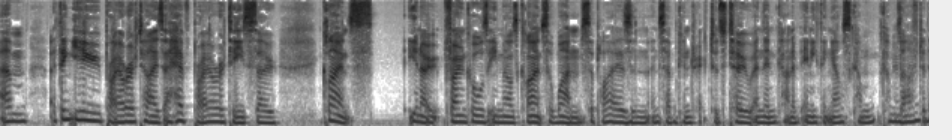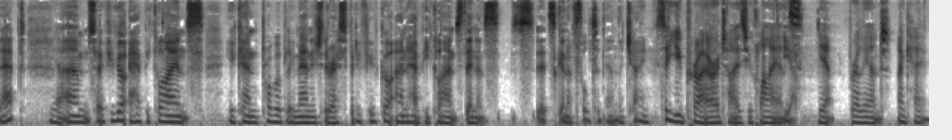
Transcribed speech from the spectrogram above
Um, I think you prioritise. I have priorities. So clients you know, phone calls, emails, clients are one, suppliers and, and subcontractors two, and then kind of anything else come, comes Mhm. after that. Yeah. Um, so if you've got happy clients, you can probably manage the rest. But if you've got unhappy clients, then it's it's, it's going to filter down the chain. So you prioritise your clients. Yeah. Yeah. Brilliant. Okay.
